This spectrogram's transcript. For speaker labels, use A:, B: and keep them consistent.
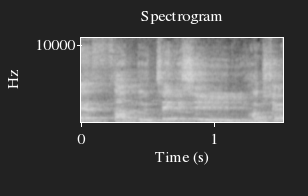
A: S サンチェルシー拍手。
